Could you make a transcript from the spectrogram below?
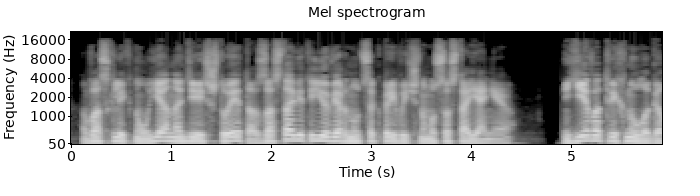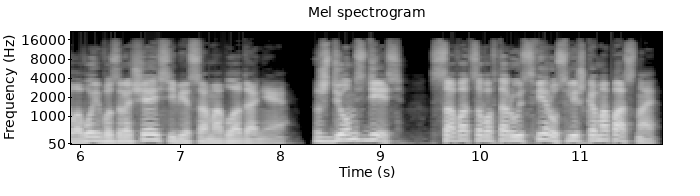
— воскликнул я, надеясь, что это заставит ее вернуться к привычному состоянию. Ева тряхнула головой, возвращая себе самообладание. «Ждем здесь. Соваться во вторую сферу слишком опасно.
